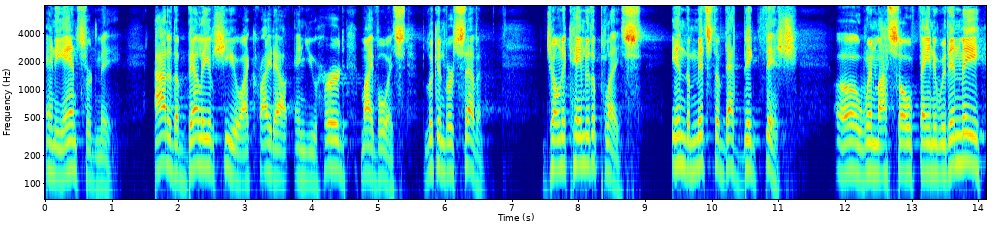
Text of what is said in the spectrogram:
and he answered me. Out of the belly of Sheol I cried out, and you heard my voice. Look in verse 7. Jonah came to the place in the midst of that big fish. Oh, when my soul fainted within me,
